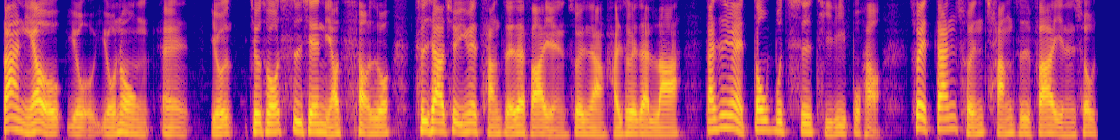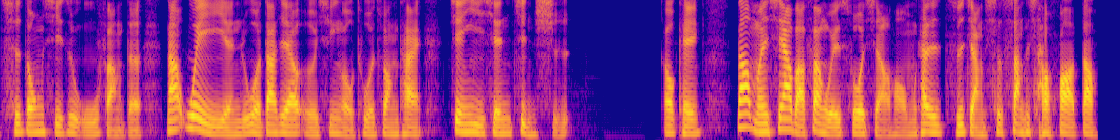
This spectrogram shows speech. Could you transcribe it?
当然你要有有有那种呃。有，就是说事先你要知道说吃下去，因为肠子在发炎，所以这样还是会再拉。但是因为都不吃，体力不好，所以单纯肠子发炎的时候吃东西是无妨的。那胃炎如果大家要恶心呕吐的状态，建议先禁食。OK，那我们先要把范围缩小哈，我们开始只讲是上消化道，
